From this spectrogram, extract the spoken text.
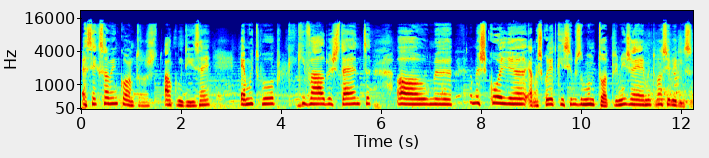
A secção Encontros, ao que me dizem, é muito boa porque equivale bastante a uma uma escolha, é uma escolha de conhecemos do mundo todo. Para mim já é muito bom saber isso.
